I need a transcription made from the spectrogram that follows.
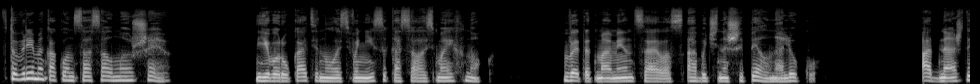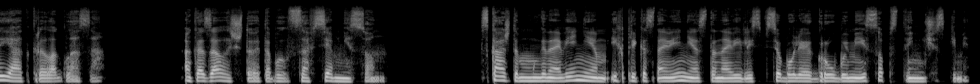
в то время как он сосал мою шею. Его рука тянулась вниз и касалась моих ног. В этот момент Сайлос обычно шипел на люку. Однажды я открыла глаза. Оказалось, что это был совсем не сон. С каждым мгновением их прикосновения становились все более грубыми и собственническими.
